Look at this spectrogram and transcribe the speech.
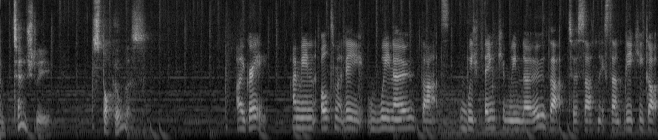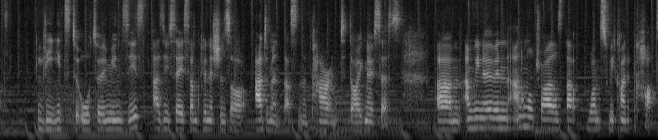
and potentially stop illness. I agree. I mean, ultimately, we know that we think and we know that to a certain extent, leaky gut leads to autoimmune disease. As you say, some clinicians are adamant that's an apparent diagnosis. Um, and we know in animal trials that once we kind of cut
